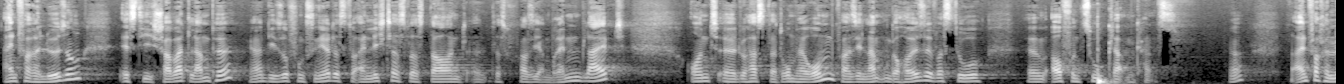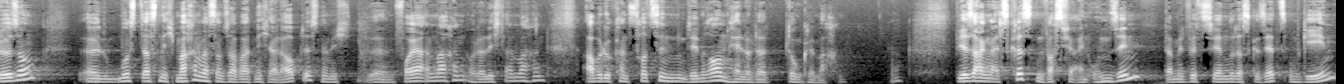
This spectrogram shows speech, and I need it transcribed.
Einfache Lösung ist die Schabbatlampe, ja, die so funktioniert, dass du ein Licht hast, was dauernd, äh, das quasi am Brennen bleibt. Und äh, du hast da drumherum quasi ein Lampengehäuse, was du äh, auf und zu klappen kannst. Ja? Eine einfache Lösung. Äh, du musst das nicht machen, was am Sabbat nicht erlaubt ist, nämlich äh, Feuer anmachen oder Licht anmachen, aber du kannst trotzdem den Raum hell oder dunkel machen. Wir sagen als Christen, was für ein Unsinn, damit willst du ja nur das Gesetz umgehen.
